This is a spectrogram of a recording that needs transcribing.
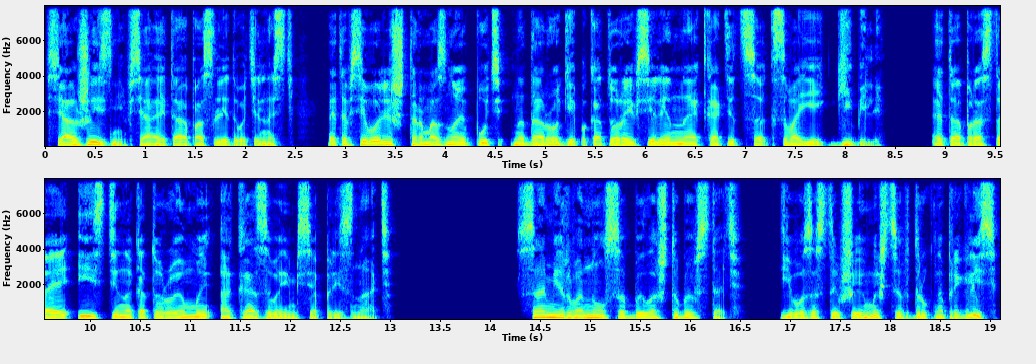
Вся жизнь, вся эта последовательность – это всего лишь тормозной путь на дороге, по которой Вселенная катится к своей гибели. Это простая истина, которую мы оказываемся признать. Сами рванулся было, чтобы встать. Его застывшие мышцы вдруг напряглись,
